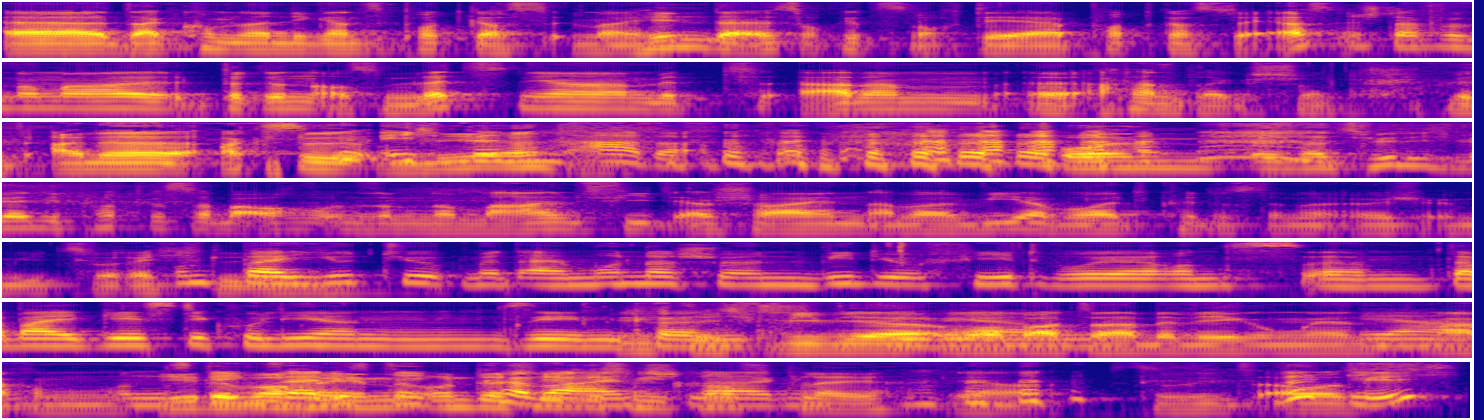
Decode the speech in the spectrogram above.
Äh, da kommen dann die ganzen Podcasts immer hin. Da ist auch jetzt noch der Podcast der ersten Staffel nochmal drin aus dem letzten Jahr mit Adam, äh, Adam sag ich schon, mit Anne, Axel und Ich mir. bin Ada. Und äh, natürlich werden die Podcasts aber auch auf unserem normalen Feed erscheinen, aber wie ihr wollt, könnt ihr es dann euch irgendwie zurechtlegen. Und bei YouTube mit einem wunderschönen Videofeed, wo ihr uns ähm, dabei gestikulieren sehen könnt. Richtig, wie wir Roboterbewegungen ja, machen. und- Jede Woche in unterschiedlichem. Cosplay. ja, so sieht's aus. Wirklich?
